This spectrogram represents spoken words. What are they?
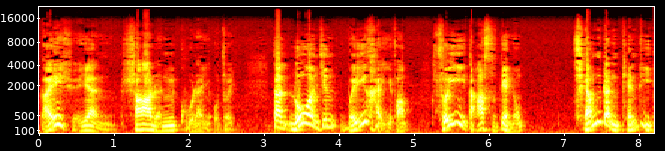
白雪燕杀人固然有罪，但罗万金为害一方，随意打死佃农，强占田地，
